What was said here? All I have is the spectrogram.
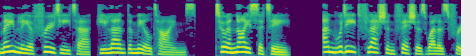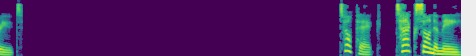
Mainly a fruit eater, he learnt the meal times to a nicety, and would eat flesh and fish as well as fruit. Topic: Taxonomy.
